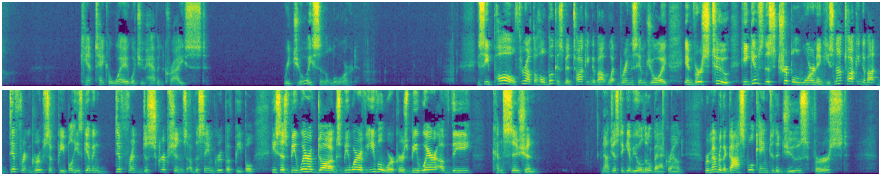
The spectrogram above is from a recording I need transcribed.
can't take away what you have in Christ. Rejoice in the Lord. You see, Paul, throughout the whole book, has been talking about what brings him joy. In verse 2, he gives this triple warning. He's not talking about different groups of people, he's giving different descriptions of the same group of people. He says, Beware of dogs, beware of evil workers, beware of the concision. Now, just to give you a little background, remember the gospel came to the Jews first.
